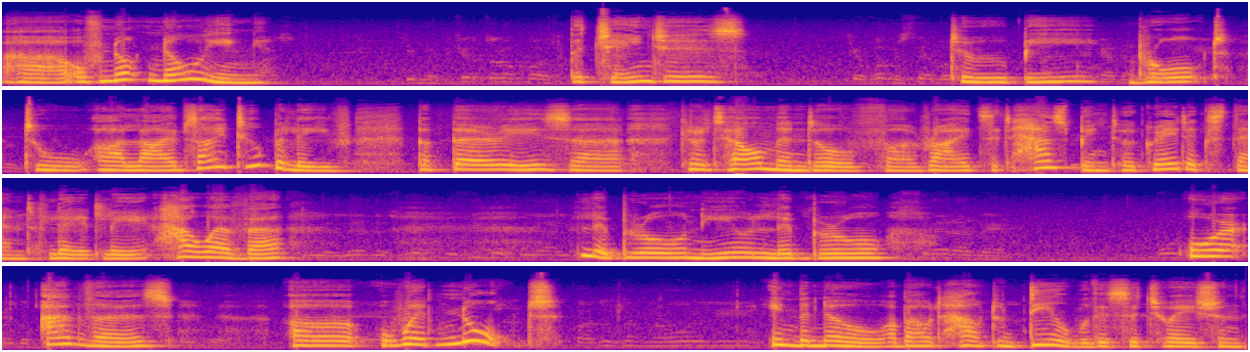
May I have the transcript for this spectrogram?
uh, of not knowing the changes to be brought to our lives. I do believe that there is a curtailment of uh, rights. It has been to a great extent lately. However, liberal, neoliberal, or others uh, were not in the know about how to deal with the situation.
